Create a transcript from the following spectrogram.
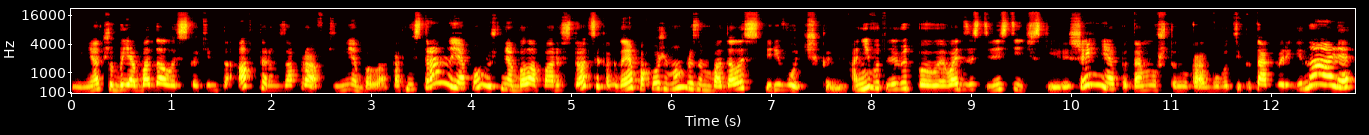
Меня, чтобы я бодалась с каким-то автором заправки, не было. Как ни странно, я помню, что у меня была пара ситуаций, когда я похожим образом бодалась с переводчиками. Они вот любят повоевать за стилистические решения, потому что, ну, как бы вот типа так в оригинале,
